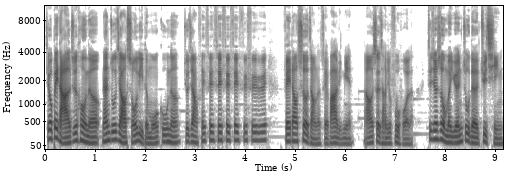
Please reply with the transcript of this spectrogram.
结果被打了之后呢，男主角手里的蘑菇呢，就这样飞飞飞飞飞飞飞飞飞到社长的嘴巴里面，然后社长就复活了。这就是我们原著的剧情，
